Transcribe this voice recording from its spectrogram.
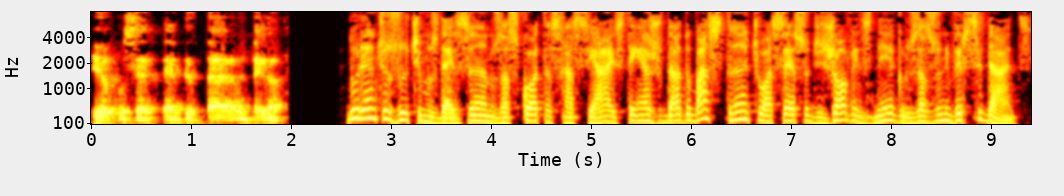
Eu com 70 e tal, muito legal. Durante os últimos dez anos, as cotas raciais têm ajudado bastante o acesso de jovens negros às universidades.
